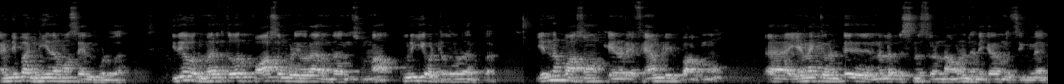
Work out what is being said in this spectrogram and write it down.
கண்டிப்பாக நீளமாக செயல்படுவார். இதே ஒரு மருத்துவர் பாசமுடையவராக இருந்தாருன்னு சொன்னால் குறுகிய வட்டத்தோட இருப்பார். என்ன பாசம்? என்னுடைய ஃபேமிலியை பார்க்கணும். எனக்கு வந்துட்டு நல்ல பிஸ்னஸ் ரன் ஆகணும்னு நினைக்கிறான்னு வச்சுங்களேன்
